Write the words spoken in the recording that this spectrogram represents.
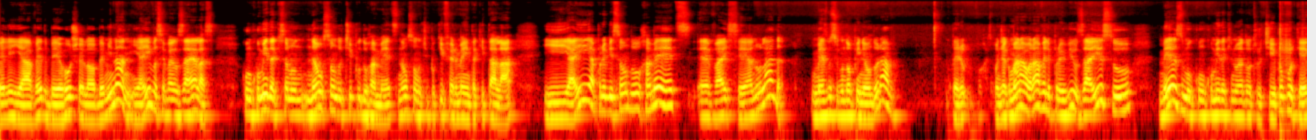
Shelo beminan. E aí você vai usar elas com comida que são, não são do tipo do Hametz, não são do tipo que fermenta, que está lá. E aí a proibição do Hametz é, vai ser anulada, mesmo segundo a opinião do Rav. Responde a Gemara, o Rav ele proibiu usar isso mesmo com comida que não é do outro tipo, porque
